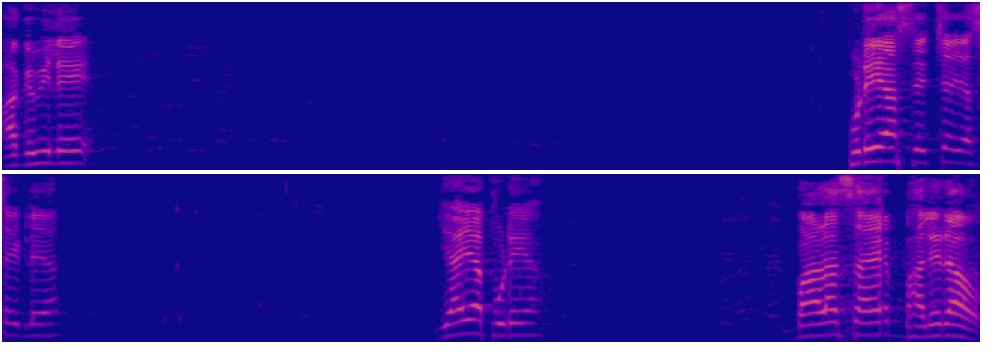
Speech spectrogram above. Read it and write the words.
आगविले. पुढे या स्टेजच्या या साईडला या. या या पुढे या. बाळासाहेब भालेराव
